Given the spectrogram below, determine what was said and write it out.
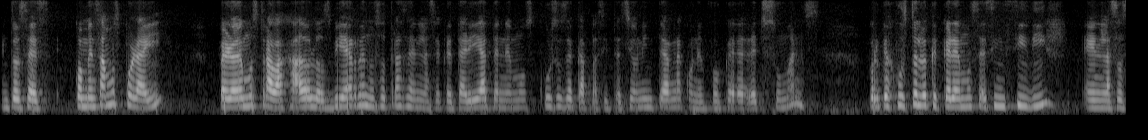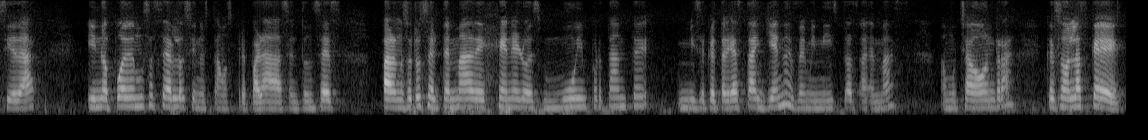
Entonces, comenzamos por ahí, pero hemos trabajado los viernes, nosotras en la Secretaría tenemos cursos de capacitación interna con enfoque de derechos humanos porque justo lo que queremos es incidir en la sociedad y no podemos hacerlo si no estamos preparadas. Entonces, para nosotros el tema de género es muy importante. Mi secretaría está llena de feministas, además, a mucha honra, que son las que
